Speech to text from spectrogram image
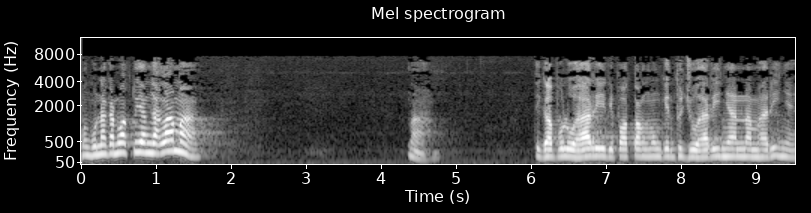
Menggunakan waktu yang nggak lama. Nah, 30 hari dipotong mungkin 7 harinya, 6 harinya.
